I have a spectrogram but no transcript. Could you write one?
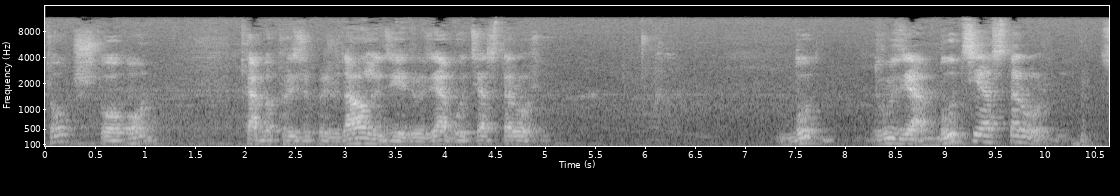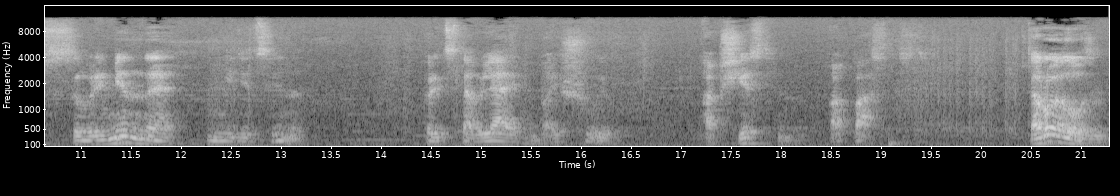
в том, что он как бы предупреждал людей, друзья, будьте осторожны. Будь, друзья, будьте осторожны. Современная медицина представляет большую общественную опасность. Второй лозунг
